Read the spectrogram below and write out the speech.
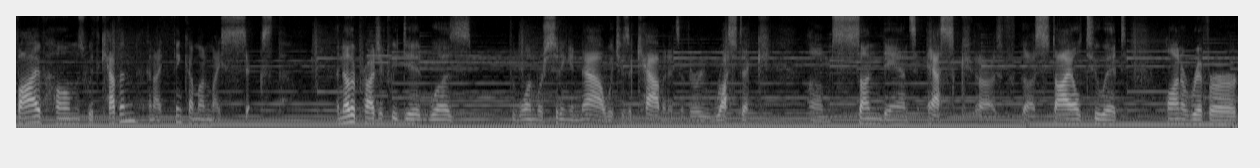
five homes with Kevin, and I think I'm on my sixth. Another project we did was the one we're sitting in now, which is a cabin. It's a very rustic, um, Sundance-esque uh, uh, style to it, on a river.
